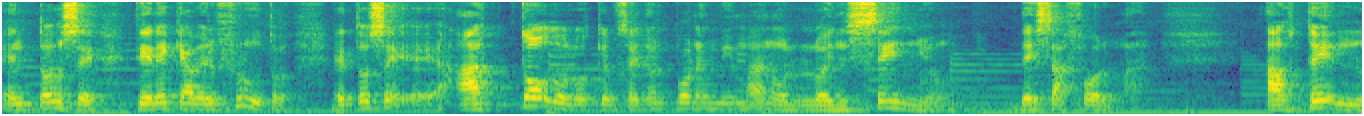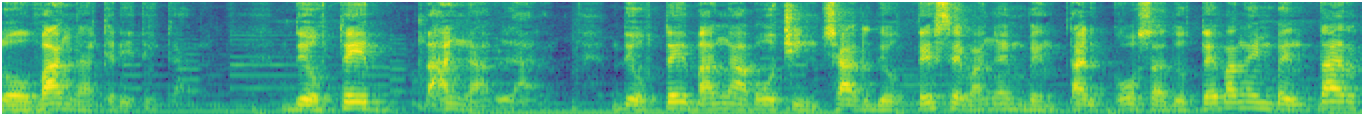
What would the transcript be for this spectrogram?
Entonces, tiene que haber fruto. Entonces, eh, a todo lo que el Señor pone en mi mano, lo enseño de esa forma. A usted lo van a criticar. De usted van a hablar de usted van a bochinchar, de usted se van a inventar cosas, de usted van a inventar,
